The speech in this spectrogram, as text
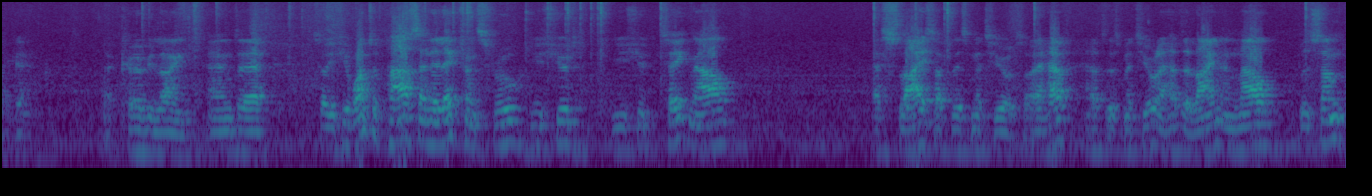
like a, a curvy line. And uh, so if you want to pass an electron through, you should, you should take now a slice of this material. So I have, have this material, I have the line, and now with some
